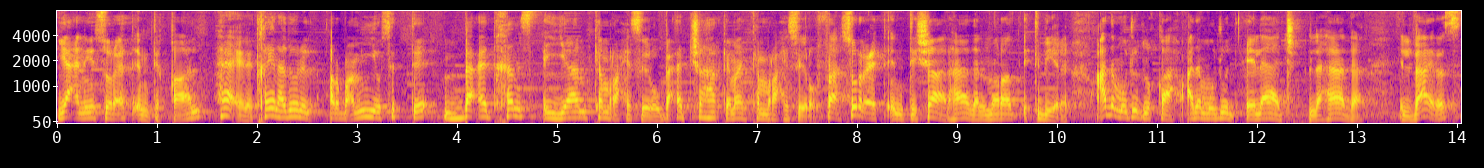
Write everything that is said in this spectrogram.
يعني سرعة انتقال هائلة. تخيل هدول ال 406 بعد خمس أيام كم راح يصيروا؟ بعد شهر كمان كم راح يصيروا؟ فسرعة انتشار هذا المرض كبيرة. عدم وجود لقاح وعدم وجود علاج لهذا الفيروس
